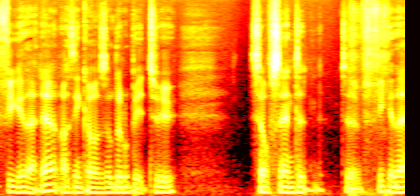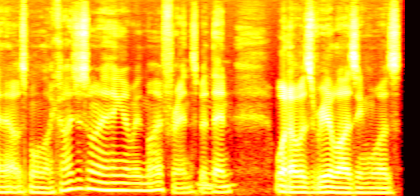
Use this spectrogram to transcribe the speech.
figure that out. I think I was a little bit too self-centered to figure that out. It was more like I just want to hang out with my friends, but then what I was realizing was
